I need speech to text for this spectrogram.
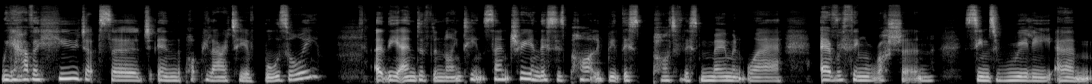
We have a huge upsurge in the popularity of Borzoi at the end of the 19th century. And this is partly this part of this moment where everything Russian seems really um,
